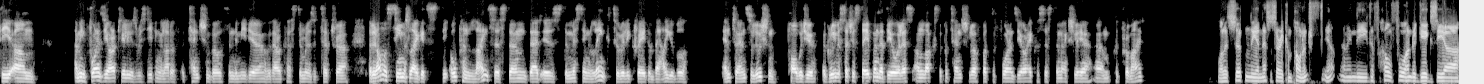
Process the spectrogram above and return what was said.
The um, I mean, 400ZR clearly is receiving a lot of attention, both in the media, with our customers, etc. But it almost seems like it's the open line system that is the missing link to really create a valuable end-to-end solution. Paul, would you agree with such a statement that the OLS unlocks the potential of what the 400ZR ecosystem actually um, could provide? Well, it's certainly a necessary component. Yeah, I mean the the whole 400 gig ZR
